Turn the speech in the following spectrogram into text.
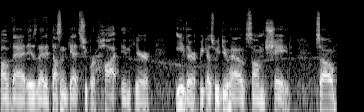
of that is that it doesn't get super hot in here either because we do have some shade. So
